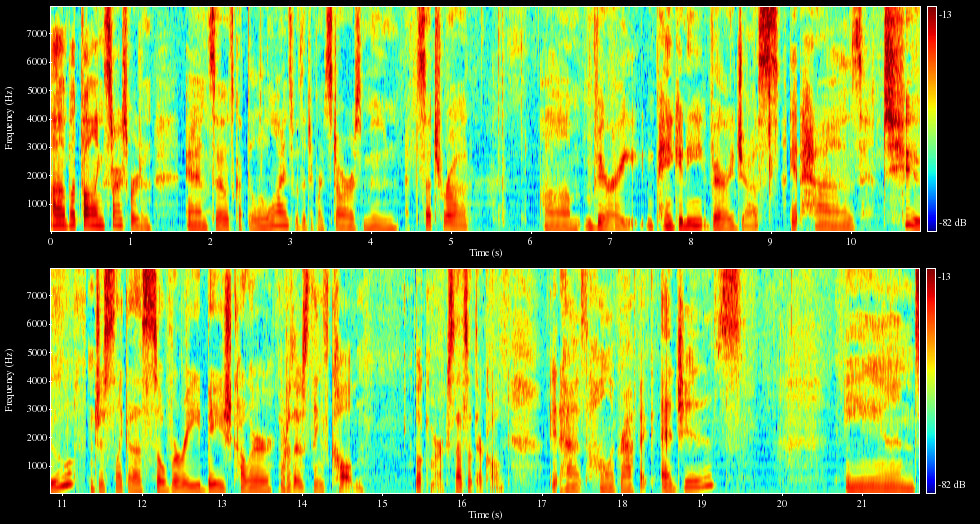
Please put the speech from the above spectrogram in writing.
uh, but Falling Stars version. And so it's got the little lines with the different stars, moon, etc. Um, very pagany, very Jess. It has two, just like a silvery beige color. What are those things called? Bookmarks, that's what they're called. It has holographic edges and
